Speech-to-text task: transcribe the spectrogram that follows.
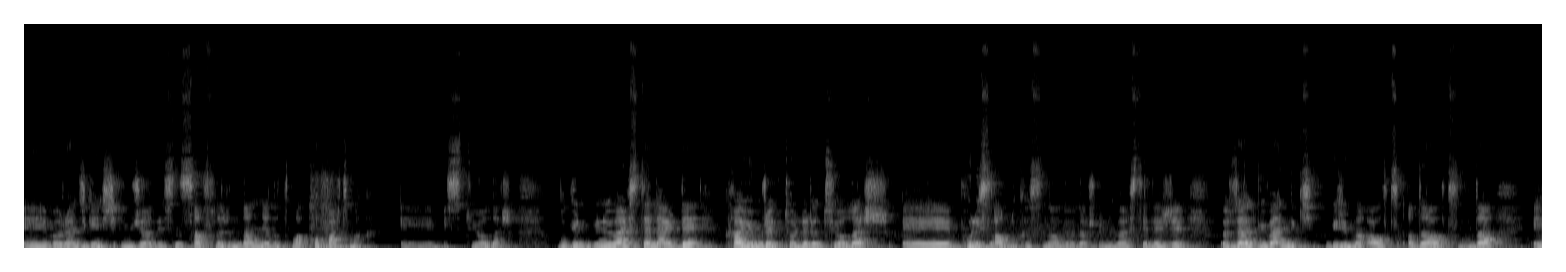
e, öğrenci gençlik mücadelesinin saflarından yalıtmak, kopartmak e, istiyorlar. Bugün üniversitelerde kayyum rektörler atıyorlar, e, polis ablukasını alıyorlar üniversiteleri. Özel güvenlik birimi alt, adı altında e,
